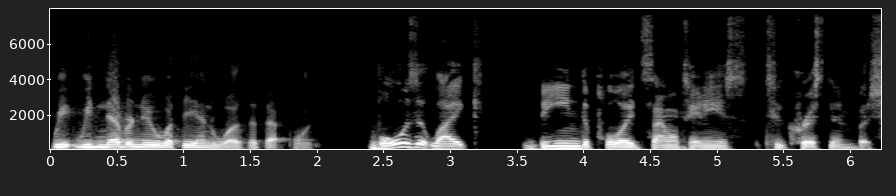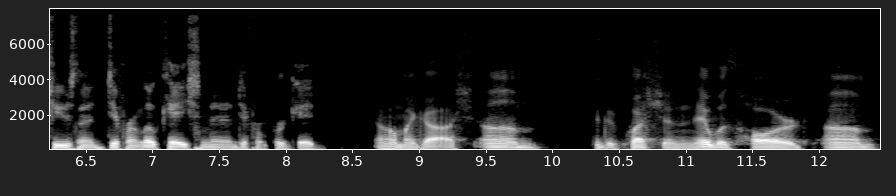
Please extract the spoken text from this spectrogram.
we we never knew what the end was at that point. What was it like being deployed simultaneous to Kristen, but she was in a different location in a different brigade? Oh my gosh, um, it's a good question. It was hard. Um,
